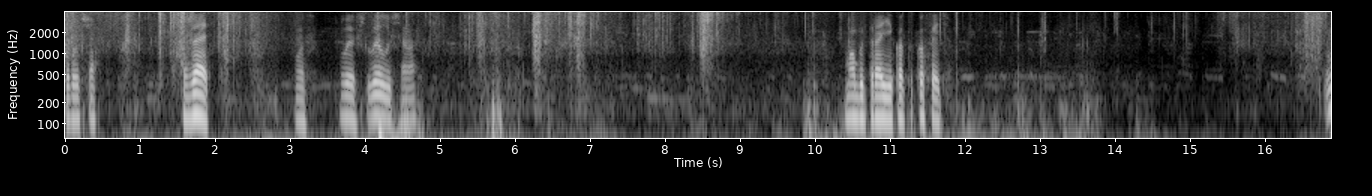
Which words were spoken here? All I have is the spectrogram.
Коротше. Жесть. Ось, виш, вилучена. Мабуть, треба її косити. Так,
